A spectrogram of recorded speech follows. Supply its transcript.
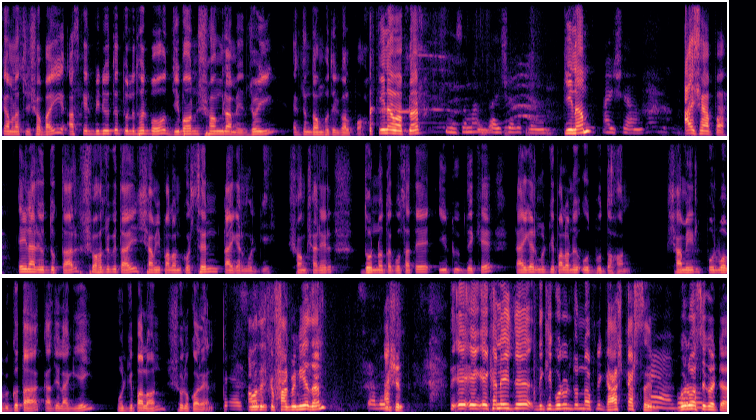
কেমন আছেন সবাই? আজকের ভিডিওতে তুলে ধরবো জীবন সংগ্রামে জয়ী একজন দম্পতির গল্প। কি নাম আপনার? কি নাম? আইসা আয়শা আপা। এই নারী উদ্যোক্তার সহযোগিতায় স্বামী পালন করছেন টাইগার মুরগি। সংসারের দন্যতা গোছাতে ইউটিউব দেখে টাইগার মুরগি পালনে উদ্বুদ্ধ হন। স্বামীর পূর্ব অভিজ্ঞতা কাজে লাগিয়েই মুরগি পালন শুরু করেন। আমাদেরকে ফার্মে নিয়ে যান। আসেন। এখানে যে দেখি গরুর জন্য আপনি ঘাস কাটছেন। হ্যাঁ, গরু আছে কয়টা?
